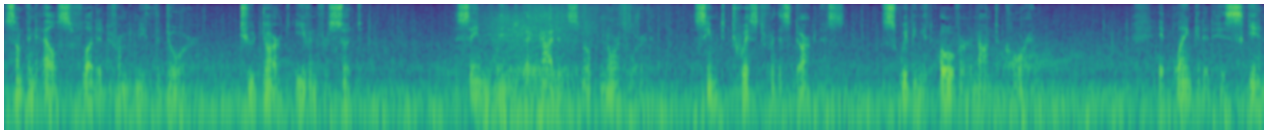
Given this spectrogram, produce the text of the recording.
Something else flooded from beneath the door, too dark even for soot. The same wind that guided the smoke northward seemed to twist for this darkness, sweeping it over and onto Corin. It blanketed his skin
